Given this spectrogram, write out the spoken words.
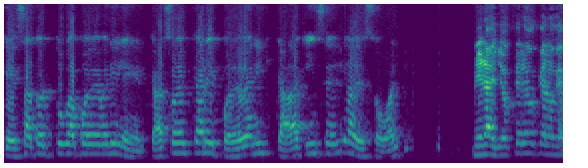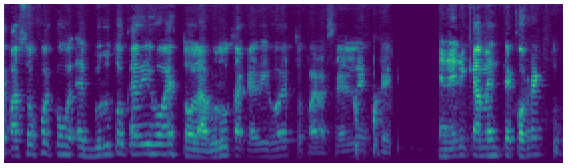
que esa tortuga puede venir, en el caso del carey, puede venir cada 15 días de sobar. Mira, yo creo que lo que pasó fue con el bruto que dijo esto, la bruta que dijo esto, para ser este, genéricamente correcto.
